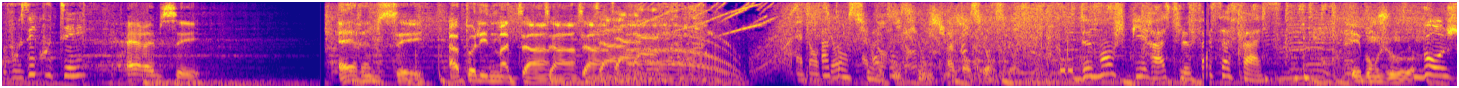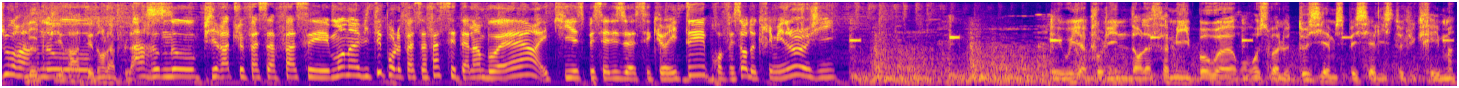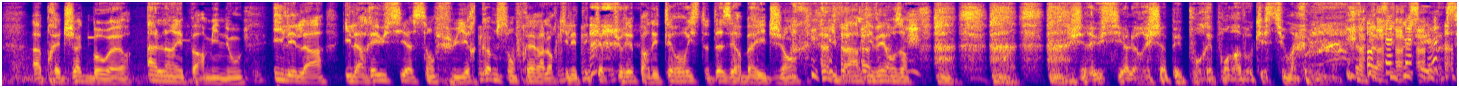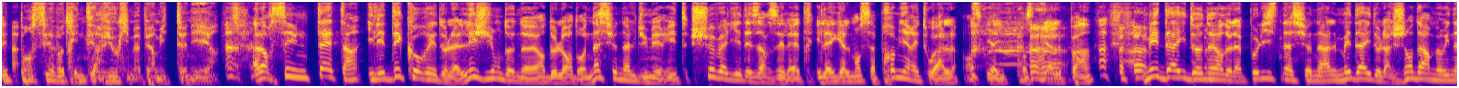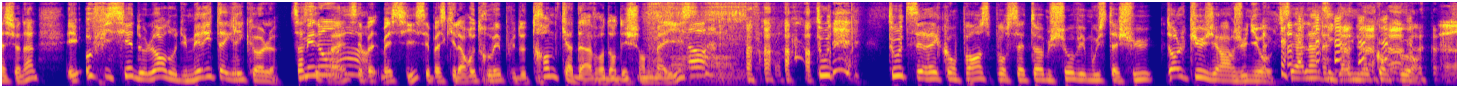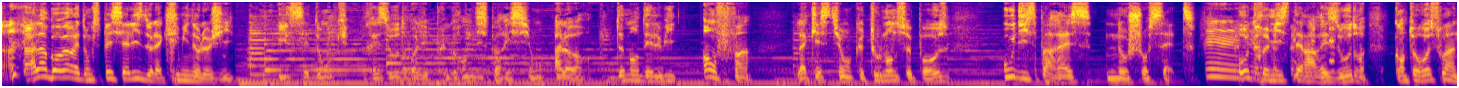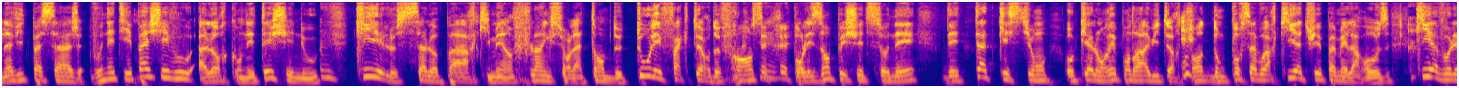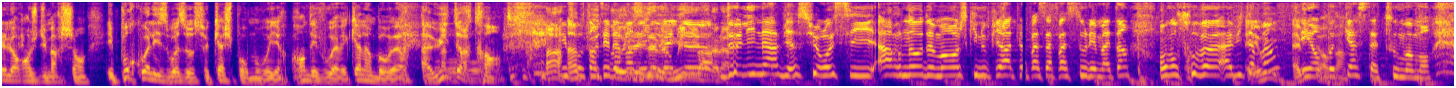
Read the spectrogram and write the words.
Vous écoutez RMC. RMC. Apolline Matin. Attention. Attention. Demanche pirate le face-à-face. Et bonjour. Bonjour Le Arnaud. pirate est dans la place. Arnaud, pirate le face-à-face. Et mon invité pour le face-à-face, c'est Alain Boer, et qui est spécialiste de la sécurité, professeur de criminologie. Et oui, Apolline, dans la famille Bauer, on reçoit le deuxième spécialiste du crime. Après Jack Bauer, Alain est parmi nous. Il est là, il a réussi à s'enfuir comme son frère alors qu'il était capturé par des terroristes d'Azerbaïdjan. Il va arriver en disant Ah, ah, ah, J'ai réussi à leur échapper pour répondre à vos questions, Apolline. C'est de penser à votre interview qui m'a permis de tenir. Alors, c'est une tête, hein. il est décoré de la Légion d'honneur de l'Ordre national du mérite, chevalier des arts et lettres. Il a également sa première étoile en ski, en ski alpin, médaille d'honneur de la police nationale, médaille de la gendarmerie nationale et officier de l'Ordre du mérite agricole. Ça, c'est vrai. Pas- ben si, c'est parce qu'il a retrouvé plus de 30 cadavres dans des champs de maïs. Toutes- toutes ces récompenses pour cet homme chauve et moustachu. Dans le cul, Gérard Junior. C'est Alain qui gagne le concours. Alain Bauer est donc spécialiste de la criminologie. Il sait donc résoudre les plus grandes disparitions. Alors, demandez-lui enfin la question que tout le monde se pose. Où disparaissent nos chaussettes Hmm. Autre mystère à résoudre, quand on reçoit un avis de passage, vous n'étiez pas chez vous alors qu'on était chez nous, qui est le salopard qui met un flingue sur la tempe de tous les facteurs de France pour les empêcher de sonner? Des tas de questions auxquelles on répondra à 8h30. Donc pour savoir qui a tué Pamela Rose, qui a volé l'orange du marchand et pourquoi les oiseaux se cachent pour mourir, rendez-vous avec Alain Bauer à 8h30. Et un pour peu tenter de d'avoir des nouvelles de, de Lina, bien sûr aussi. Arnaud Demange qui nous pirate le face-à-face tous les matins. On vous retrouve euh, à 8h20 Eh oui, à et en 8h20. podcast à tout moment.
